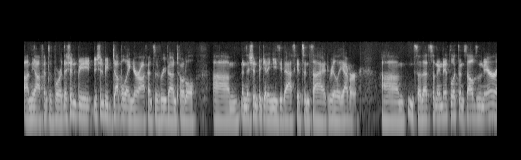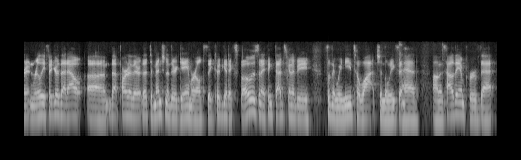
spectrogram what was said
on the offensive board. They shouldn't be they shouldn't be doubling your offensive rebound total, um, and they shouldn't be getting easy baskets inside really ever. Um, and so that's something they have to look themselves in the mirror and really figure that out, uh, that part of their that dimension of their game, or else they could get exposed. And I think that's going to be something we need to watch in the weeks ahead. Um, is how they improve that,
